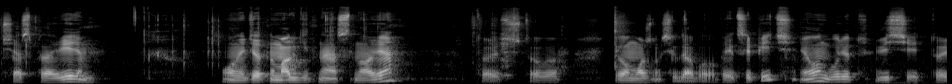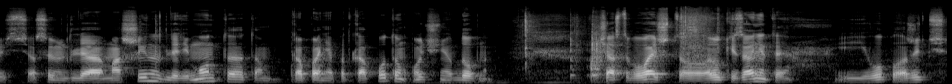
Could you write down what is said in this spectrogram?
Сейчас проверим. Он идет на магнитной основе. То есть, чтобы его можно всегда было прицепить, и он будет висеть. То есть, особенно для машины, для ремонта, там, копания под капотом, очень удобно. Часто бывает, что руки заняты, и его положить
